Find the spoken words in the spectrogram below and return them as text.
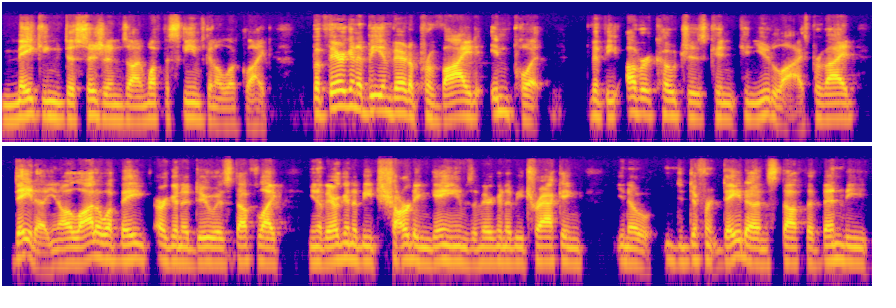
making decisions on what the scheme's going to look like. But they're going to be in there to provide input that the other coaches can can utilize, provide data. You know, a lot of what they are going to do is stuff like, you know, they're going to be charting games and they're going to be tracking, you know, different data and stuff that then the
